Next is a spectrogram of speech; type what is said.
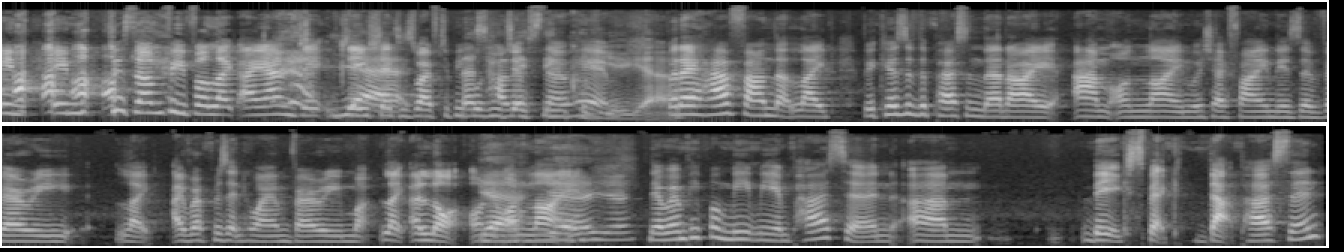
in, in to some people, like I am Jay, Jay yeah, Shetty's wife to people who just know him. You, yeah. But I have found that like because of the person that I am online, which I find is a very like I represent who I am very much, like a lot on yeah, online. Yeah, yeah. Now, when people meet me in person, um, they expect that person.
